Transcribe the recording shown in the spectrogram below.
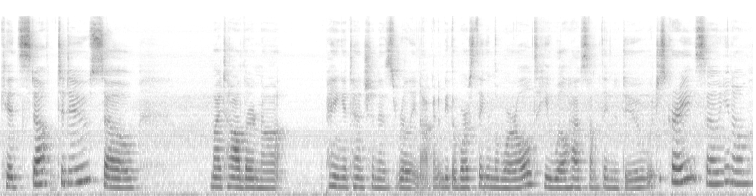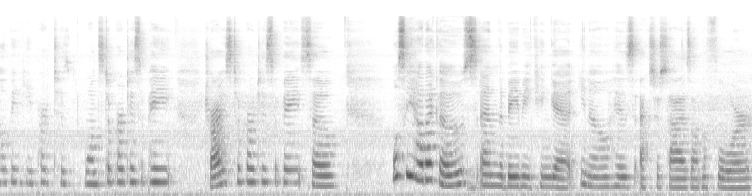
kids stuff to do, so my toddler not paying attention is really not going to be the worst thing in the world. He will have something to do, which is great. So, you know, I'm hoping he partic- wants to participate, tries to participate. So, we'll see how that goes. And the baby can get, you know, his exercise on the floor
